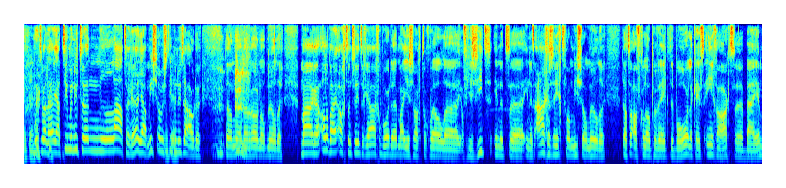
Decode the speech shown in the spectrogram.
Okay. Moet wel? Ja, 10 minuten later. Hè? Ja, Michel is 10 okay. minuten ouder dan, uh, dan Ronald Mulder. Maar uh, allebei 28 jaar geworden. Maar je zag toch wel, of je ziet in het, in het aangezicht van Michel Mulder... dat de afgelopen week er behoorlijk heeft ingehakt bij hem.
